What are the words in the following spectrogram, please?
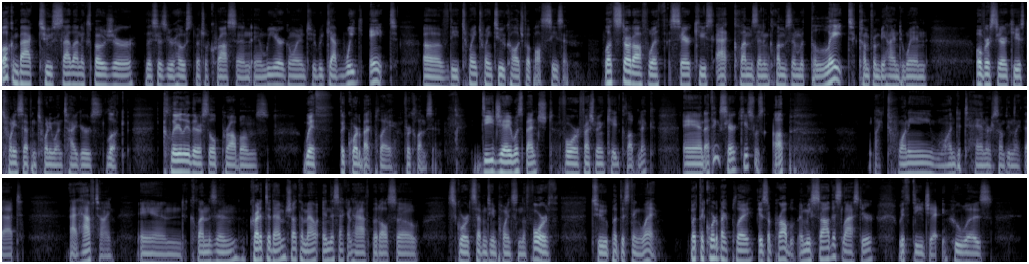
Welcome back to Sideline Exposure. This is your host, Mitchell Crossan, and we are going to recap week eight of the 2022 college football season. Let's start off with Syracuse at Clemson. and Clemson with the late come from behind win over Syracuse, 27 21 Tigers. Look, clearly there are still problems with the quarterback play for Clemson. DJ was benched for freshman Cade Klubnik, and I think Syracuse was up like 21 to 10 or something like that at halftime. And Clemson, credit to them, shut them out in the second half, but also scored 17 points in the fourth to put this thing away. But the quarterback play is a problem. And we saw this last year with DJ, who was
